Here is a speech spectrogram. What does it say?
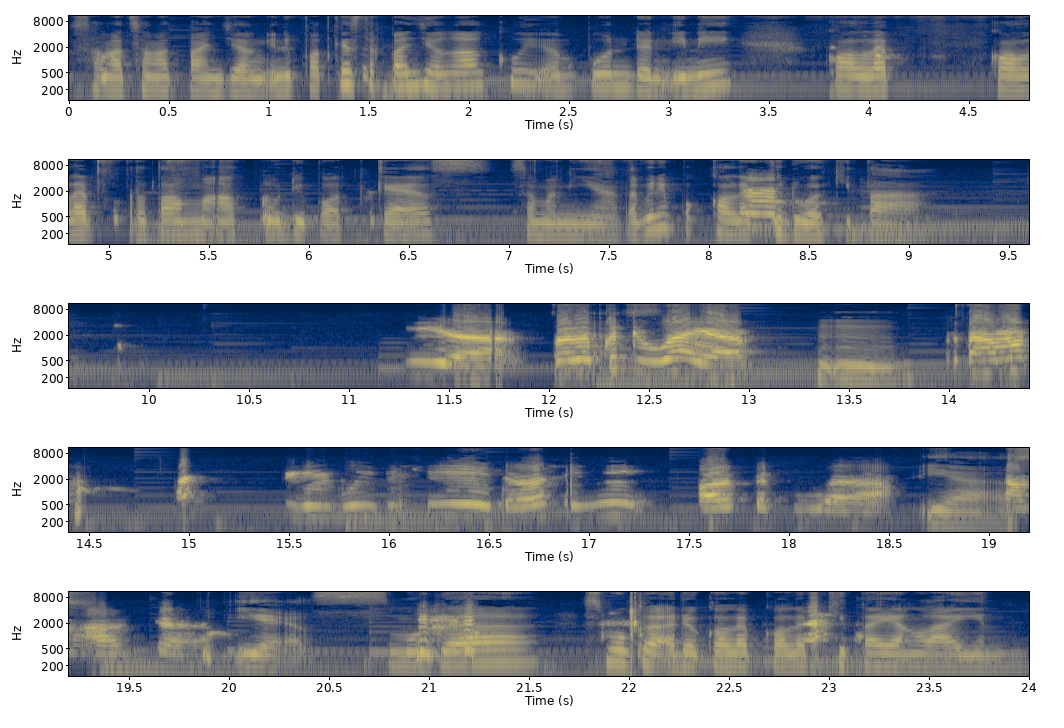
sangat-sangat panjang. Ini podcast terpanjang aku ya ampun dan ini collab collab pertama aku di podcast sama Nia. Tapi ini collab kedua kita. iya balap kedua ya Mm-mm. pertama kan bikin puisi terus ini balap kedua Yes. sama Alda Yes. Semoga semoga ada collab-collab kita yang lain.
